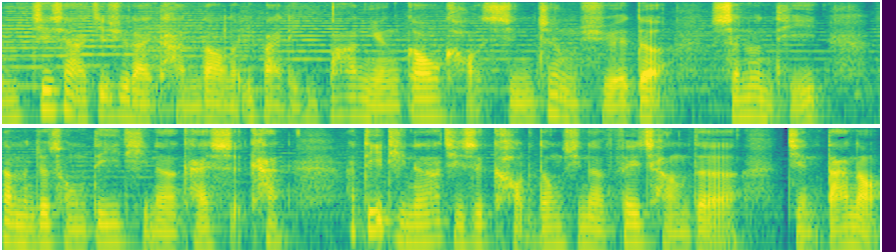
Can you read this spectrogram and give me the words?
们接下来继续来谈到了一百零八年高考行政学的申论题。那么就从第一题呢开始看。那第一题呢，它其实考的东西呢非常的简单哦，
